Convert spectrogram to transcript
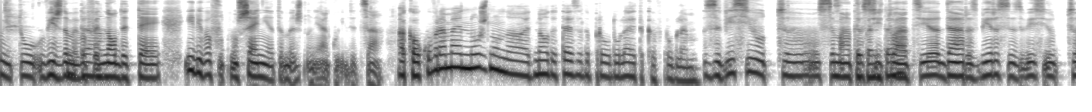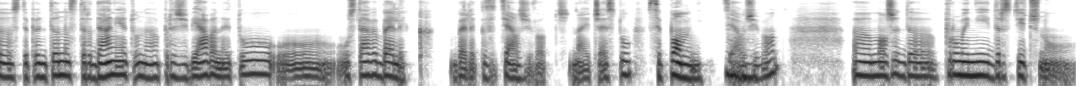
които виждаме да. в едно дете или в отношенията между някои деца. А колко време е нужно на едно дете, за да преодолее такъв проблем? Зависи от а, самата степента. ситуация. Да, разбира се, зависи от а, степента на страданието, на преживяването. оставя белек. Белек за цял живот. Най-често се помни цял mm-hmm. живот. А, може да промени драстично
